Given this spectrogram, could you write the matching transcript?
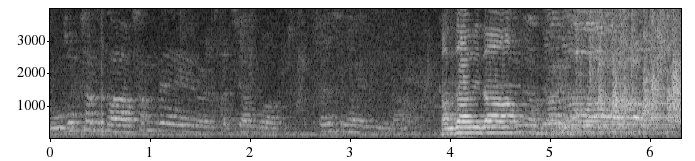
오송참사 참배를 같이 한번 하셨으면 하겠습니다. 감사합니다. 감사합니다.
